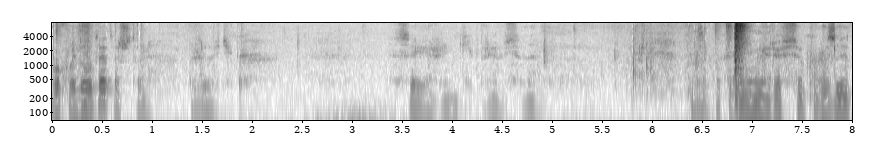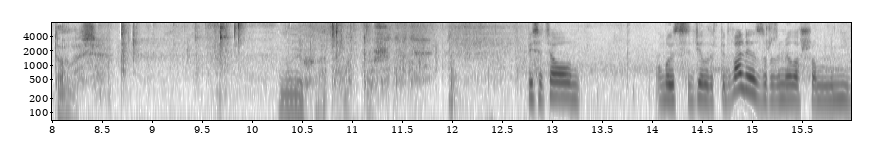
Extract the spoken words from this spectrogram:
Походу вот это что ли? Прилетик. Свеженький прям сюда. Ну, по крайней мере, все поразлеталось. Ну и хата вот тоже тут. Після цього ми сиділи в підвалі, зрозуміло, що мені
